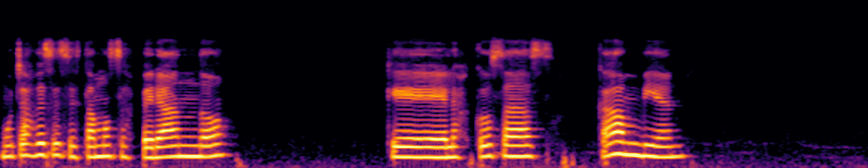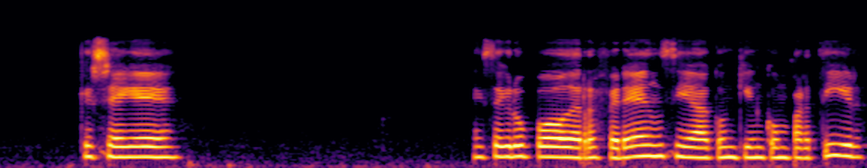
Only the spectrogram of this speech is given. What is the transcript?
Muchas veces estamos esperando que las cosas cambien, que llegue ese grupo de referencia con quien compartir,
